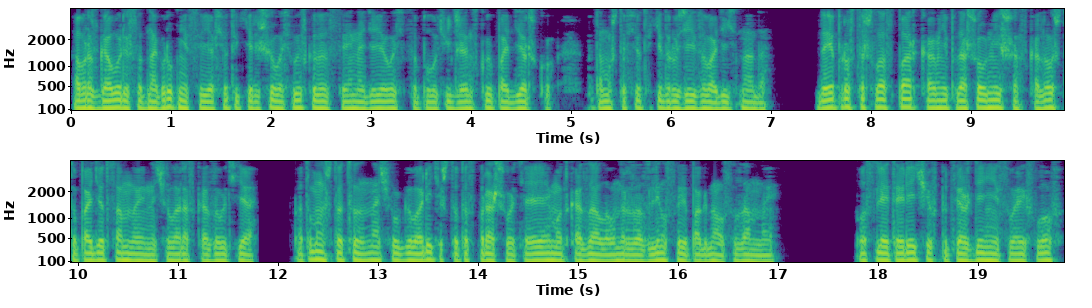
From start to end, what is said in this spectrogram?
А в разговоре с одногруппницей я все таки решилась высказаться и надеялась заполучить женскую поддержку, потому что все таки друзей заводить надо. Да я просто шла с парка, а мне подошел Миша, сказал, что пойдет со мной, и начала рассказывать я. Потом он что-то начал говорить и что-то спрашивать, а я ему отказала. Он разозлился и погнался за мной. После этой речи в подтверждение своих слов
